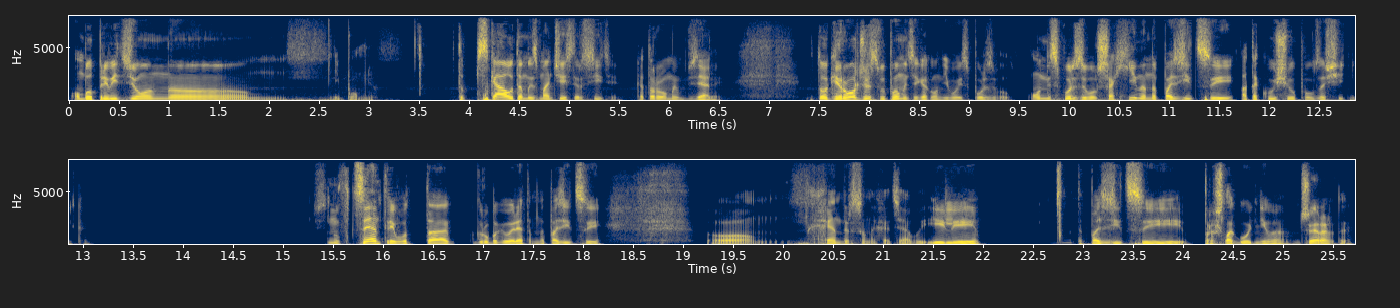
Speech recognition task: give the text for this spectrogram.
Он был приведен, э, не помню, скаутом из Манчестер Сити, которого мы взяли. В итоге Роджерс, вы помните, как он его использовал? Он использовал Шахина на позиции атакующего полузащитника ну, в центре, вот, а, грубо говоря, там на позиции о, Хендерсона хотя бы, или на позиции прошлогоднего Джерарда,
